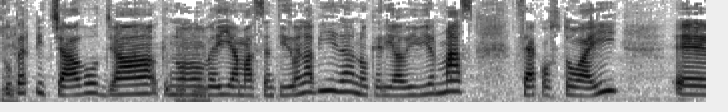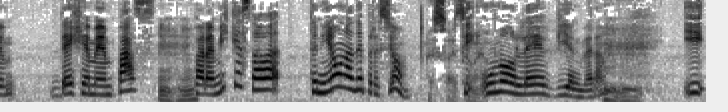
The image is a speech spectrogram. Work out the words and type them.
súper pichado, ya no veía más sentido en la vida, no quería vivir más, se acostó ahí, eh, déjeme en paz. Para mí que estaba, tenía una depresión, si uno lee bien, ¿verdad? Y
